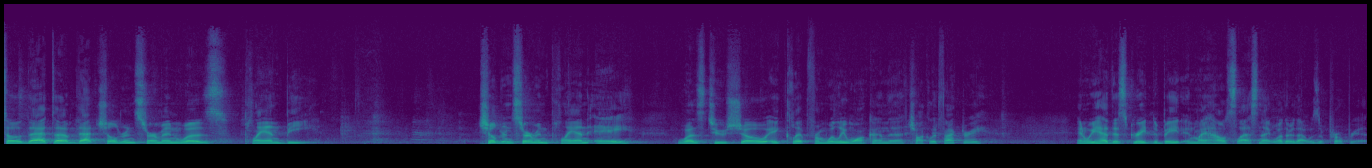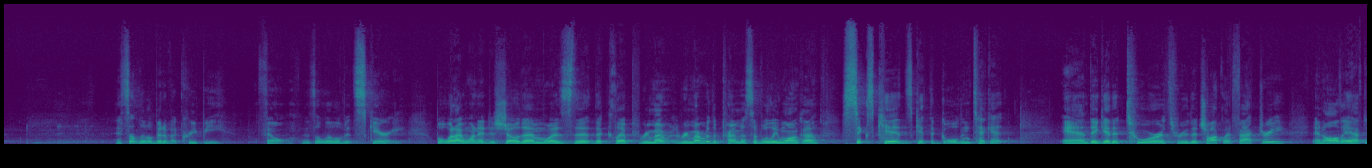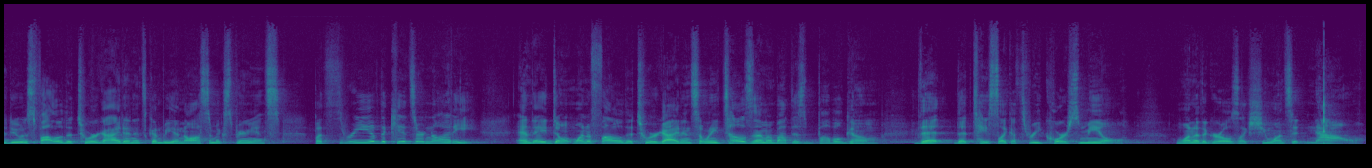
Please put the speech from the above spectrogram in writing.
So that, um, that children's sermon was Plan B. Children's sermon Plan A was to show a clip from Willy Wonka and the Chocolate Factory. And we had this great debate in my house last night whether that was appropriate. It's a little bit of a creepy film, it's a little bit scary. But what I wanted to show them was the, the clip. Remember, remember the premise of Willy Wonka? Six kids get the golden ticket, and they get a tour through the chocolate factory, and all they have to do is follow the tour guide, and it's going to be an awesome experience. But three of the kids are naughty, and they don't want to follow the tour guide. And so when he tells them about this bubble gum that, that tastes like a three course meal, one of the girls, like, she wants it now.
